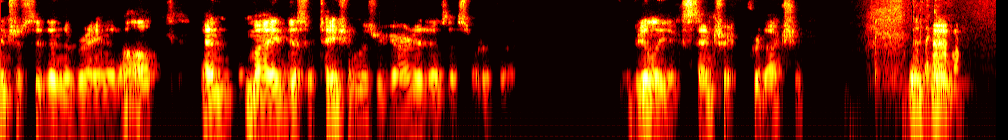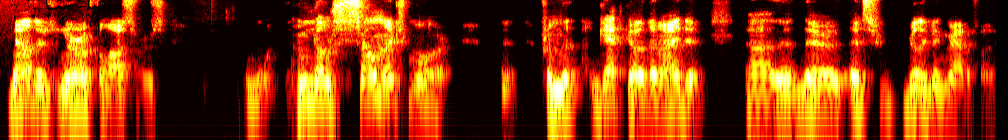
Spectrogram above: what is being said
interested in the brain at all. And my dissertation was regarded as a sort of a really eccentric production. Now, now there's neurophilosophers who know so much more. From the get go than I did. Uh, it's really been gratifying.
